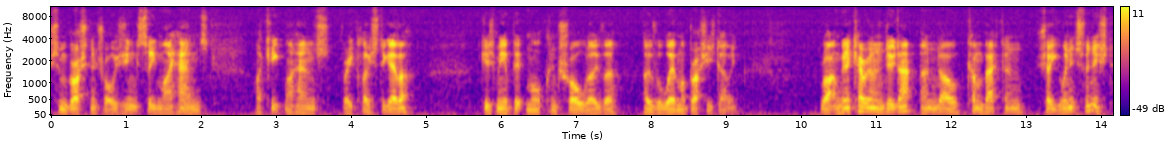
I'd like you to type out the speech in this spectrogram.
some brush control as you can see my hands. I keep my hands very close together. Gives me a bit more control over over where my brush is going right I'm going to carry on and do that and I'll come back and show you when it's finished.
